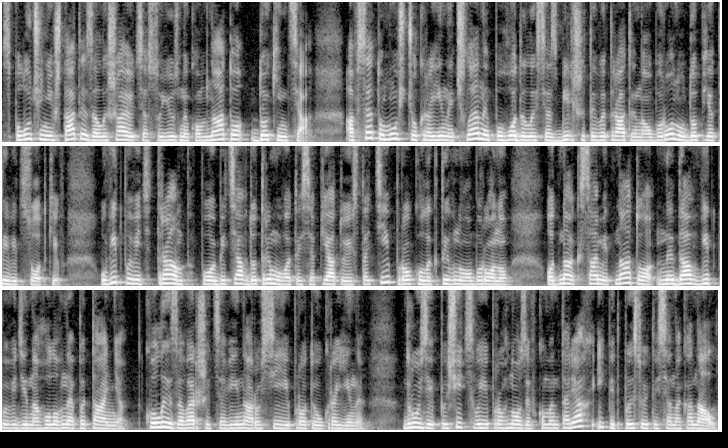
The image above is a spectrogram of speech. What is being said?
Сполучені Штати залишаються союзником НАТО до кінця. А все тому, що країни-члени погодилися збільшити витрати на оборону до 5%. У відповідь Трамп пообіцяв дотримуватися п'ятої статті про колективну оборону. Однак саміт НАТО не дав відповіді на головне питання: коли завершиться війна Росії проти України. Друзі, пишіть свої прогнози в коментарях і підписуйтеся на канал.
